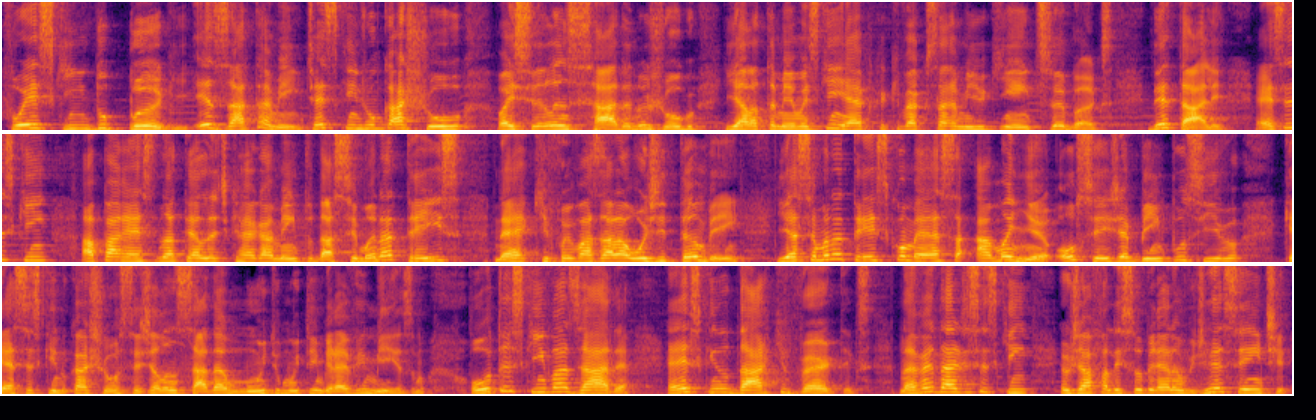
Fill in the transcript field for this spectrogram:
foi a skin do Pug, exatamente, a skin de um cachorro vai ser lançada no jogo e ela também é uma skin épica que vai custar 1.500 V-Bucks. Detalhe, essa skin aparece na tela de carregamento da semana 3, né, que foi vazada hoje também. E a semana 3 começa amanhã, ou seja, é bem possível que essa skin do cachorro seja lançada muito, muito em breve mesmo. Outra skin vazada é a skin do Dark Vertex. Na verdade, essa skin eu já falei sobre ela em um vídeo recente.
